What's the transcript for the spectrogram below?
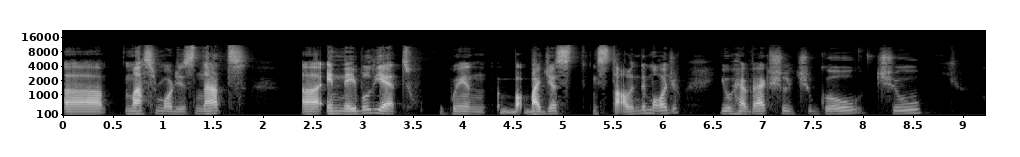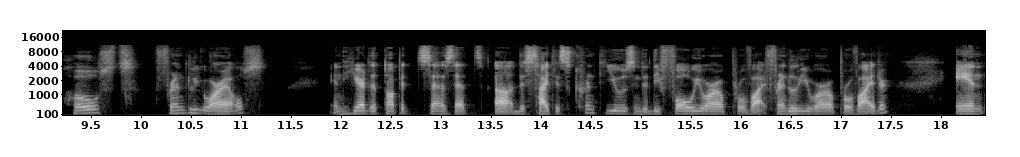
uh, master module is not uh, enabled yet when by just installing the module. You have actually to go to host friendly URLs and here at the top it says that uh, the site is currently using the default URL friendly URL provider and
